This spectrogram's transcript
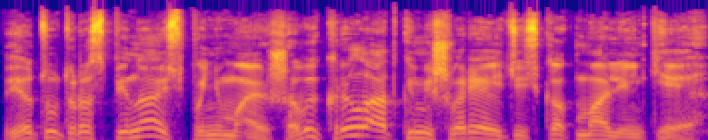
«Я тут распинаюсь, понимаешь, а вы крылатками швыряетесь, как маленькие».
